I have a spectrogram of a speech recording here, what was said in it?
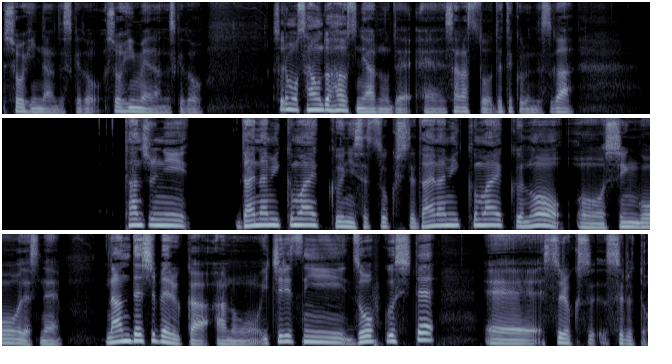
商品なんですけど、商品名なんですけど、それもサウンドハウスにあるので、えー、探すと出てくるんですが、単純にダイナミックマイクに接続してダイナミックマイクの信号をですね、何デシベルか、あの、一律に増幅して、えー、出力すると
